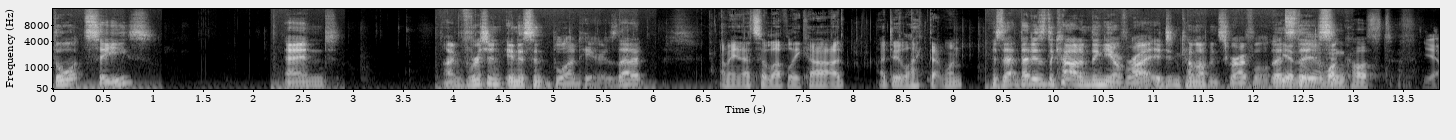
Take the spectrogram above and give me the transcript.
Thoughtseize, and I've written Innocent Blood here. Is that it? I mean, that's a lovely card. I do like that one. Is that that is the card I'm thinking of, right? It didn't come up in Scryfall. That's yeah, the, the, the one cost. Yeah.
